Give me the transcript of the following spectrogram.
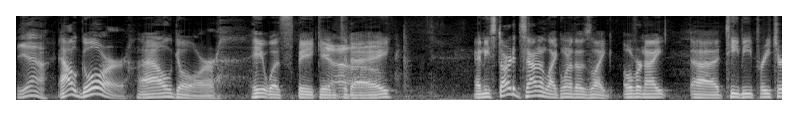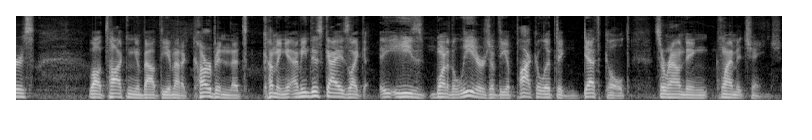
Yeah. Al Gore, Al Gore, he was speaking Yeah. today, and he started sounding like one of those like overnight uh, TV preachers while talking about the amount of carbon that's coming. I mean, this guy is like he's one of the leaders of the apocalyptic death cult surrounding climate change.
